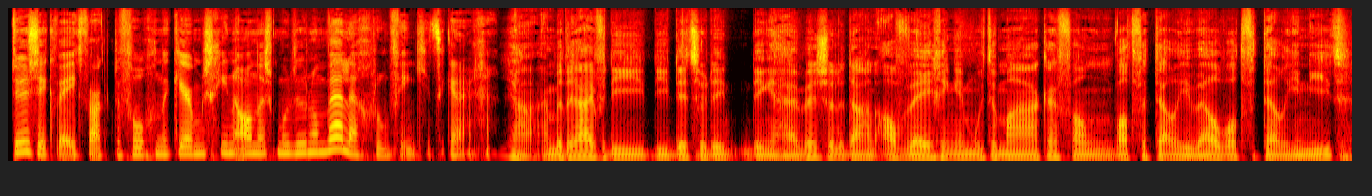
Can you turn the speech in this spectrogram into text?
Dus ik weet waar ik de volgende keer misschien anders moet doen om wel een groen vinkje te krijgen. Ja, en bedrijven die, die dit soort di- dingen hebben, zullen daar een afweging in moeten maken van wat vertel je wel, wat vertel je niet.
